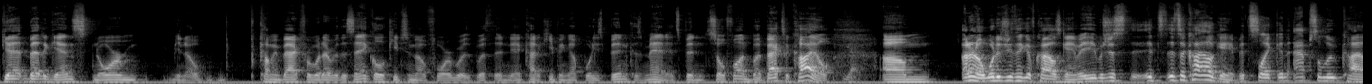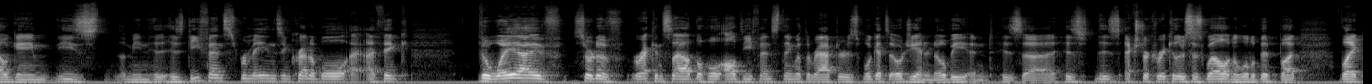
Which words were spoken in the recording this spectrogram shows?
get bet against Norm. You know, coming back for whatever this ankle keeps him out for with, with and, kind of keeping up what he's been because man, it's been so fun. But back to Kyle. Yeah. Um, I don't know. What did you think of Kyle's game? It was just it's it's a Kyle game. It's like an absolute Kyle game. He's I mean his, defense remains incredible. I, I think the way I've sort of reconciled the whole all defense thing with the Raptors, we'll get to OG Anunoby and his uh, his his extracurriculars as well in a little bit. But like,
